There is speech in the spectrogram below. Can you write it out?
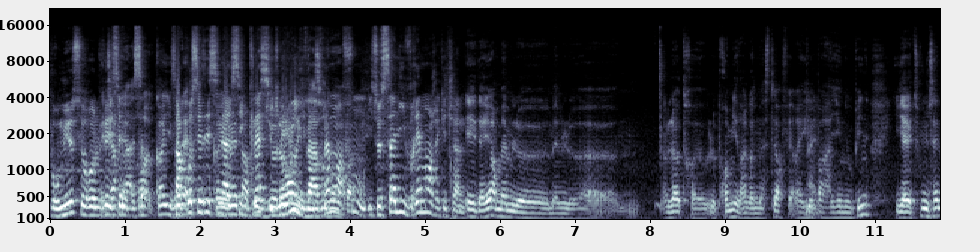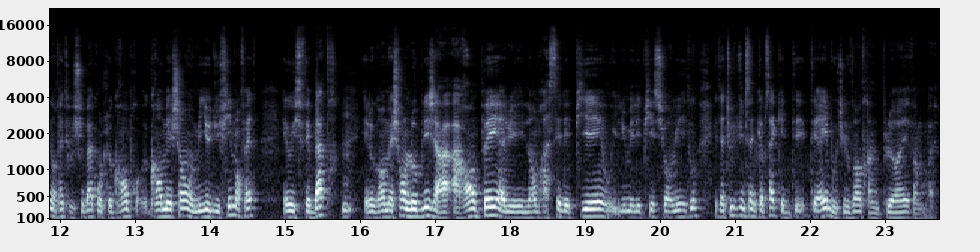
pour mieux se relever. C'est un procédé scénaristique classique, mais violent, lui, il va vraiment à fond. Il se salit vraiment, Jackie Chan. Et d'ailleurs, même le, même le, euh, l'autre, euh, le premier Dragon Master fait Ouais. par Yang Upin, il y a toute une scène en fait où il se bat contre le grand, grand méchant au milieu du film en fait, et où il se fait battre, Mm. et le grand méchant l'oblige à, à ramper, à lui l'embrasser les pieds, où il lui met les pieds sur lui et tout. Et t'as toute une scène comme ça qui est terrible où tu le vois en train de pleurer. Enfin bon, bref,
